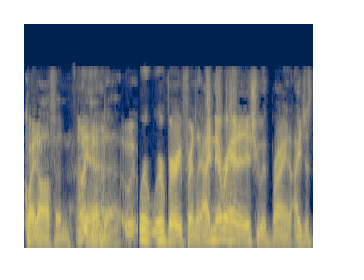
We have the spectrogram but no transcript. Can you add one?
quite often, okay. and uh, we're we're very friendly. I never had an issue with Brian. I just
